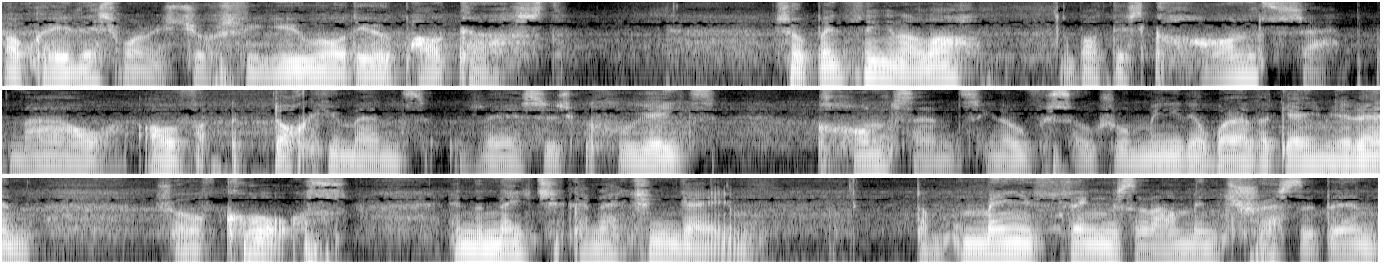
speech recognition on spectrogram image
Okay, this one is just for you, audio podcast. So I've been thinking a lot about this concept now of document versus create content, you know, for social media, whatever game you're in. So of course, in the nature connection game, the main things that I'm interested in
